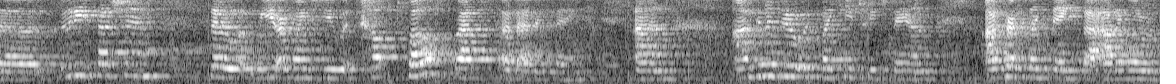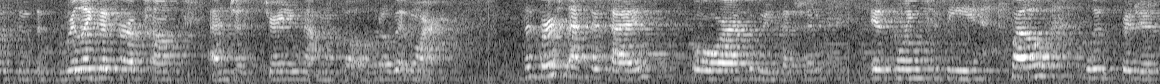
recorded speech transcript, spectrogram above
The booty session. So we are going to do 12 reps of everything. And I'm gonna do it with my Keech Peach band. I personally think that adding a little resistance is really good for a pump and just straining that muscle a little bit more. The first exercise for the booty session is going to be 12 glute bridges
